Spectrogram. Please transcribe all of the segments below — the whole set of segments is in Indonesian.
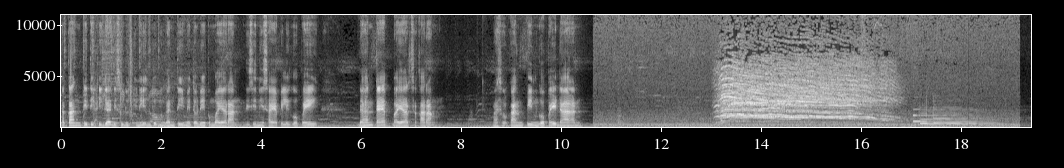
Tekan titik tiga di sudut ini untuk mengganti metode pembayaran. Di sini saya pilih GoPay dan tap bayar sekarang. Masukkan PIN GoPay dan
